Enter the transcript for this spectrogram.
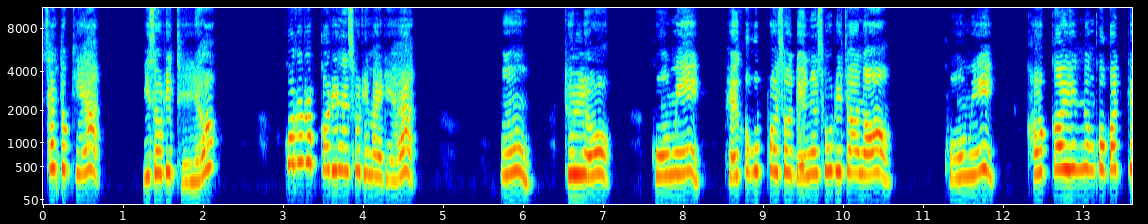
쉿! 산토끼야, 이 소리 들려? 꼬르륵거리는 소리 말이야. 응, 들려. 곰이 배가 고파서 내는 소리잖아. 곰이 가까이 있는 것 같아.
